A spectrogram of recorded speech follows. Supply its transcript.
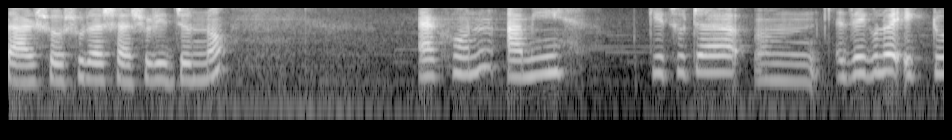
তার শ্বশুর আর শাশুড়ির জন্য। এখন আমি কিছুটা যেগুলো একটু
